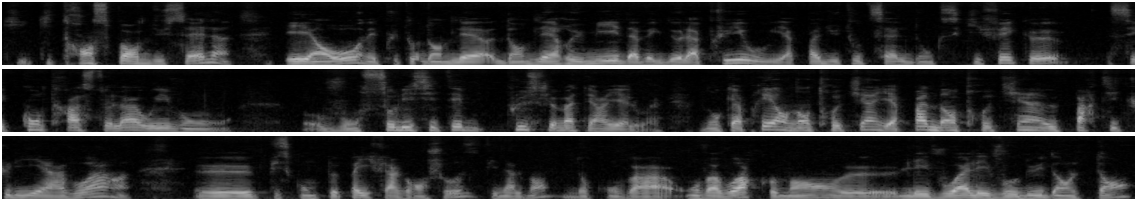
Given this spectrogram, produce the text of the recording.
qui, qui, transporte du sel. Et en haut, on est plutôt dans de l'air humide avec de la pluie où il n'y a pas du tout de sel. Donc, ce qui fait que ces contrastes-là, oui, vont, vont solliciter plus le matériel. Ouais. Donc après, en entretien, il n'y a pas d'entretien euh, particulier à avoir, euh, puisqu'on ne peut pas y faire grand-chose finalement. Donc on va, on va voir comment euh, les voiles évoluent dans le temps.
